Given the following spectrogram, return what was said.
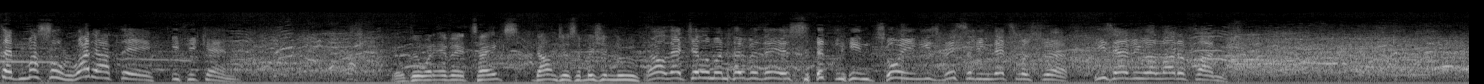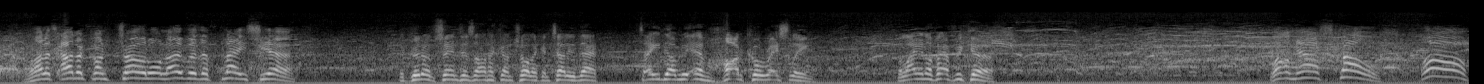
that muscle right out there if he can. He'll do whatever it takes down to a submission move. Well, that gentleman over there is certainly enjoying his wrestling, that's for sure. He's having a lot of fun. Well, it's out of control all over the place here. The Good Hope Centre's out of control, I can tell you that. It's AWF hardcore wrestling. The Lion of Africa. Well, now Skull. Oh,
